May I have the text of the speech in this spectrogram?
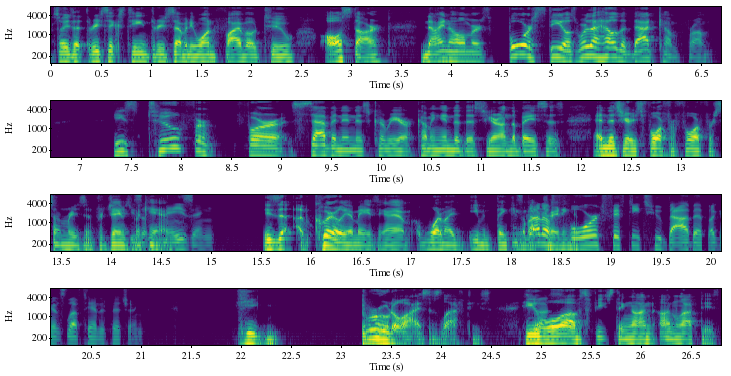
So he's at 316, 371, 502, All Star, nine homers, four steals. Where the hell did that come from? He's two for for seven in his career coming into this year on the bases, and this year he's four for four for some reason for James McCann. he's McCann. Amazing. He's uh, clearly amazing. I am. What am I even thinking He's about trading? He's got a 452 BABIP against left-handed pitching. He brutalizes lefties. He yes. loves feasting on on lefties,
